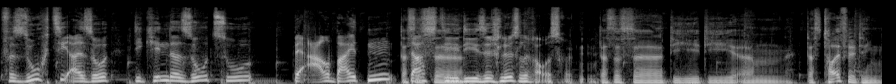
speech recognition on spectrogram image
versucht sie also, die Kinder so zu bearbeiten, Das dass ist, die äh, diese Schlüssel rausrücken. Das ist äh, die, die, ähm, das Teufelding.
